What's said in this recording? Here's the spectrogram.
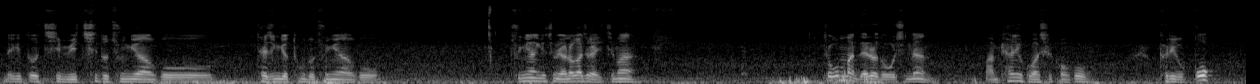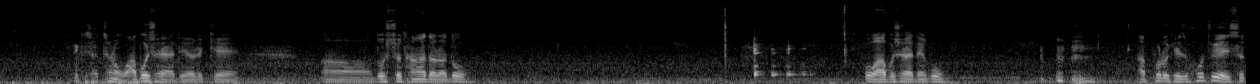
근데 이게 또 집 위치도 중요하고 대중교통도 중요하고 중요한 게 좀 여러 가지가 있지만 조금만 내려놓으시면 마음 편히 구하실 거고 그리고 꼭 이렇게 저처럼 와보셔야 돼요. 이렇게 어, 노쇼 당하더라도 꼭 와보셔야 되고 앞으로 계속 호주에 있을,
